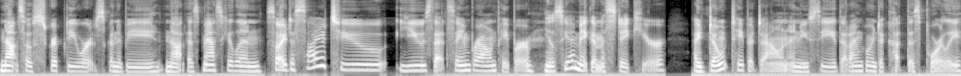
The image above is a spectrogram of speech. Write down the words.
not so scripty where it's going to be not as masculine. So I decided to use that same brown paper. You'll see I make a mistake here. I don't tape it down, and you see that I'm going to cut this poorly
